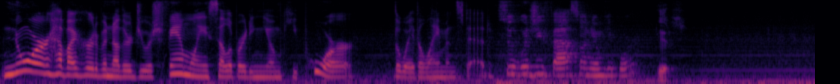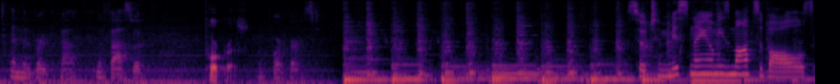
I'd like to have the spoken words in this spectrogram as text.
Nor have I heard of another Jewish family celebrating Yom Kippur the way the Lehmans did. So would you fast on Yom Kippur Yes, and then break the fast, the fast with, pork roast. pork roast? So to Miss Naomi's matzo balls,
